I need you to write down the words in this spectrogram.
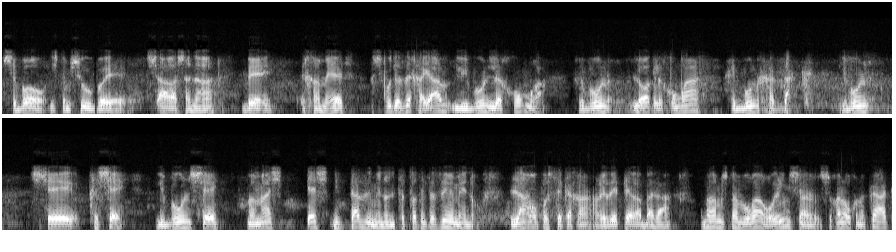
שבו השתמשו בשאר השנה בחמץ, השיפוד הזה חייב ליבון לחומרה. ליבון לא רק לחומרה, ליבון חזק, ליבון שקשה, ליבון שממש יש ניתז ממנו, ניצוצות ניתזים ממנו. למה הוא פוסק ככה? הרי זה היתר הבלה. אומר המשנה ברורה, רואים שהשולחן ערוך נקט,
